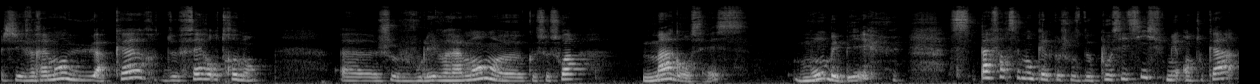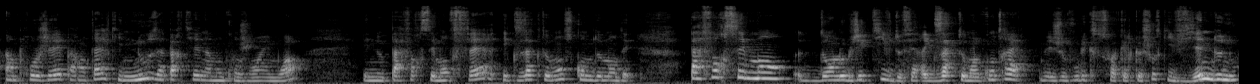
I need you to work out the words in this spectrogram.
j'ai vraiment eu à cœur de faire autrement. Euh, je voulais vraiment euh, que ce soit ma grossesse, mon bébé. pas forcément quelque chose de positif, mais en tout cas un projet parental qui nous appartienne à mon conjoint et moi, et ne pas forcément faire exactement ce qu'on me demandait. Pas forcément dans l'objectif de faire exactement le contraire, mais je voulais que ce soit quelque chose qui vienne de nous.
